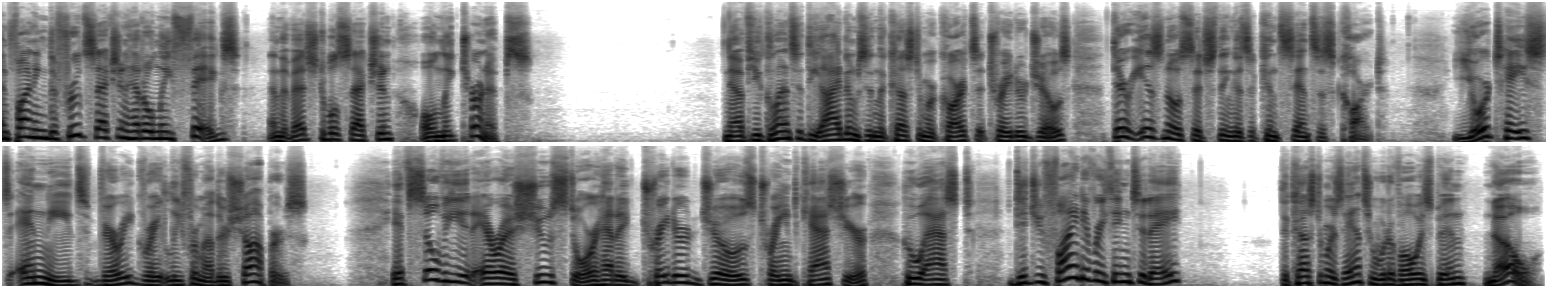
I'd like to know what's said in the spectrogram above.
and finding the fruit section had only figs and the vegetable section only turnips. Now, if you glance at the items in the customer carts at Trader Joe's, there is no such thing as a consensus cart. Your tastes and needs vary greatly from other shoppers. If Soviet era shoe store had a Trader Joe's trained cashier who asked, Did you find everything today? The customer's answer would have always been no.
